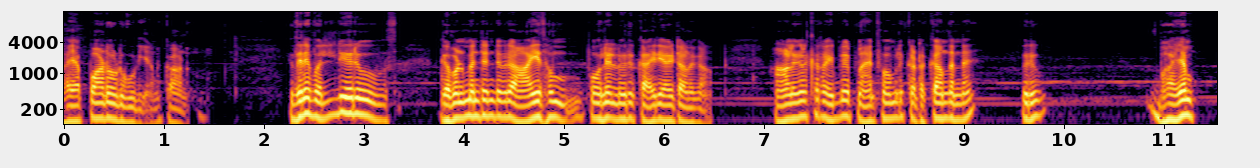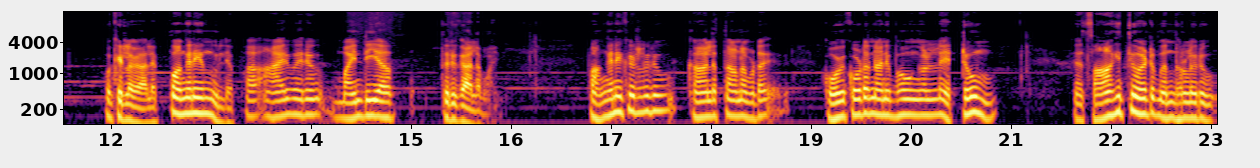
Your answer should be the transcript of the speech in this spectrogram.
ഭയപ്പാടോട് കൂടിയാണ് കാണുന്നത്. ഇതിനെ വലിയൊരു ഗവൺമെന്റിന്റെ ഒരു ആയുധം പോലെയുള്ള ഒരു കാര്യമായിട്ടാണ് കാണുന്നത്. ആളുകൾക്ക് റെയിൽവേ പ്ലാറ്റ്ഫോമിൽ കിടക്കാൻ തന്നെ ഒരു ഭയം ഒക്കെയുള്ള കാലം. ഇപ്പോൾ അങ്ങനെയൊന്നുമില്ല. ഇപ്പോൾ ആരും ഒരു മൈൻഡ് ചെയ്യാത്തൊരു കാലമായി. അപ്പം അങ്ങനെയൊക്കെയുള്ളൊരു കാലത്താണ് അവിടെ കോഴിക്കോടൻ അനുഭവങ്ങളിൽ ഏറ്റവും സാഹിത്യമായിട്ട് ബന്ധമുള്ളൊരു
